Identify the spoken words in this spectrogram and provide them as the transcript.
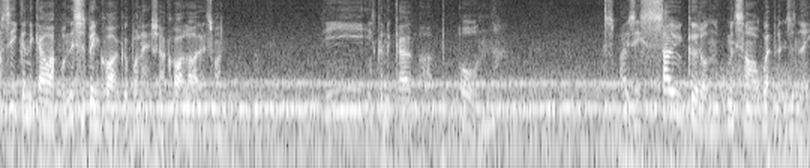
What's he going to go up on? This has been quite a good one actually. I quite like this one. He is going to go up on. I suppose he's so good on missile weapons, isn't he?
